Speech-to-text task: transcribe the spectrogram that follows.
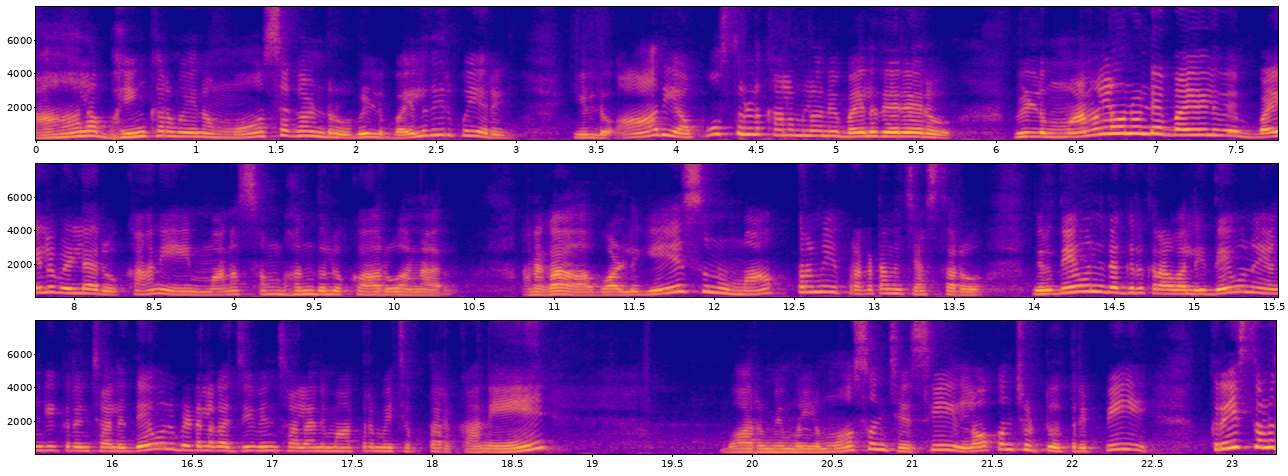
చాలా భయంకరమైన మోసగాండ్రు. వీళ్ళు బయలుదేరిపోయారు. వీళ్ళు ఆది అపోస్తుల కాలంలోనే బయలుదేరారు. వీళ్ళు మనలో నుండే బయలు బయలు వెళ్ళారు. కానీ మన సంబంధులు కారు అన్నారు. అనగా వాళ్ళు యేసును మాత్రమే ప్రకటన చేస్తారు. మీరు దేవుని దగ్గరికి రావాలి దేవుని అంగీకరించాలి దేవుని బిడ్డలుగా జీవించాలని మాత్రమే చెప్తారు. కానీ వారు మిమ్మల్ని మోసం చేసి లోకం చుట్టూ త్రిప్పి క్రీస్తును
